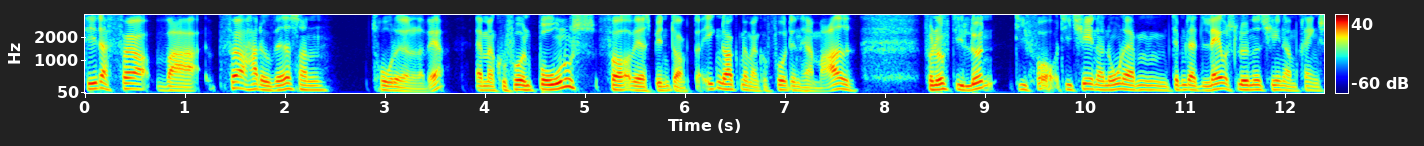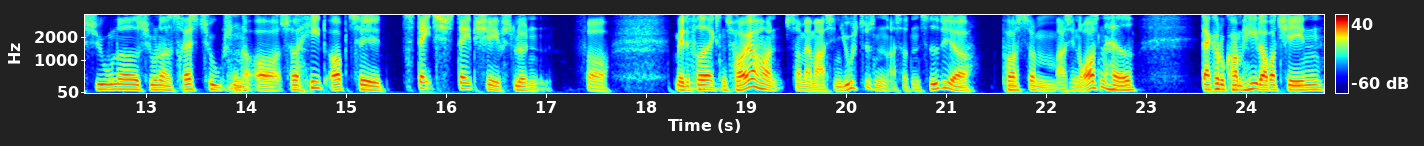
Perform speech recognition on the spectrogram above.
det der før var... Før har det jo været sådan, tro det eller lad være, at man kunne få en bonus for at være spindoktor. Ikke nok med, at man kunne få den her meget fornuftige løn. De, får, de tjener, nogle af dem, dem der er lavest lønnede, tjener omkring 700-750.000, mm. og så helt op til stats, stabschefsløn for Mette Frederiksens højre hånd, som er Martin Justesen, altså den tidligere post, som Martin Rossen havde, der kan du komme helt op og tjene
